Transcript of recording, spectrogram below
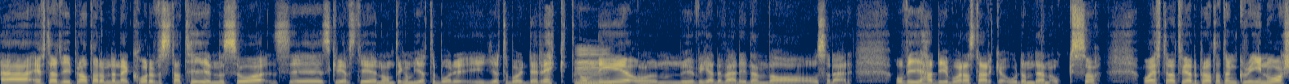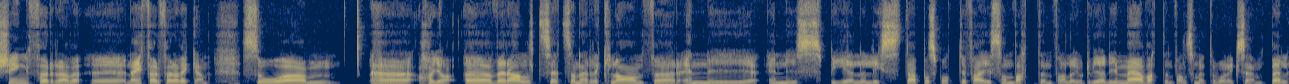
Uh, efter att vi pratade om den där korvstatyn så uh, skrevs det någonting om Göteborg, i Göteborg Direkt mm. om det, om hur vedervärdig den var och sådär. Och vi hade ju våra starka ord om den också. Och efter att vi hade pratat om greenwashing förra, uh, nej, för förra veckan så um, Uh, har jag överallt sett sån här reklam för en ny, en ny spellista på Spotify som Vattenfall har gjort. Vi hade ju med Vattenfall som ett av våra exempel.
